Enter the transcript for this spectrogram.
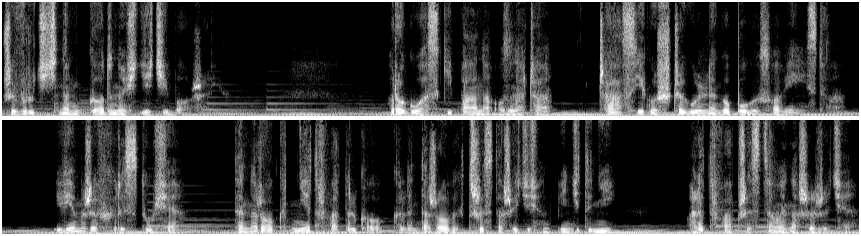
przywrócić nam godność dzieci Bożej. Rok łaski Pana oznacza czas Jego szczególnego błogosławieństwa. I wiemy, że w Chrystusie ten rok nie trwa tylko kalendarzowych 365 dni, ale trwa przez całe nasze życie.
